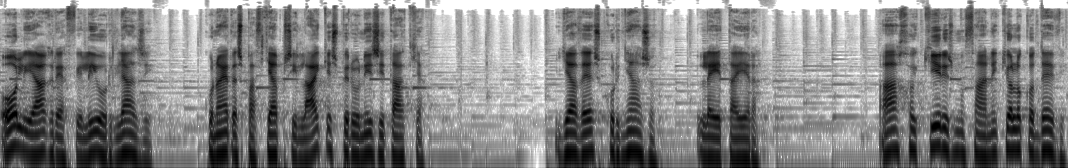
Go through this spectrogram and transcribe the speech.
Όλη η άγρια φυλή ουρλιάζει. Κουνάει τα σπαθιά ψηλά και σπυρουνίζει τάτια. Για δες, κουρνιάζω, λέει η Ταΐρα. Αχ, ο κύριο μου θα είναι και όλο κοντεύει.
